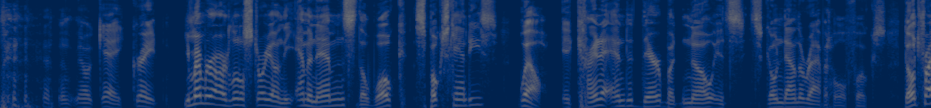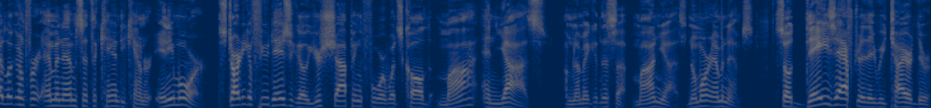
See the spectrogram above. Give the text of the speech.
okay, great. You remember our little story on the M&Ms, the woke spokes candies? Well, it kind of ended there, but no, it's it's going down the rabbit hole, folks. Don't try looking for M&Ms at the candy counter anymore. Starting a few days ago, you're shopping for what's called Ma and Yaz. I'm not making this up. Ma and Yaz. No more M&Ms. So days after they retired their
